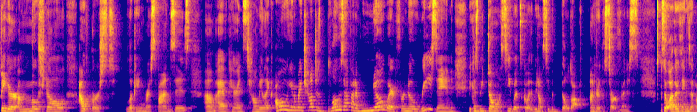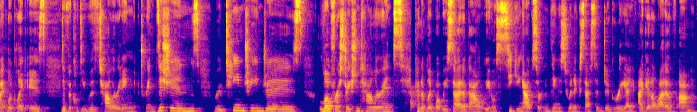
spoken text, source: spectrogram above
bigger emotional outbursts looking responses. Um, I have parents tell me, like, oh, you know, my child just blows up out of nowhere for no reason because we don't see what's going, we don't see the buildup under the surface. So, other things that might look like is difficulty with tolerating transitions, routine changes, low frustration tolerance kind of like what we said about you know seeking out certain things to an excessive degree i, I get a lot of um,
